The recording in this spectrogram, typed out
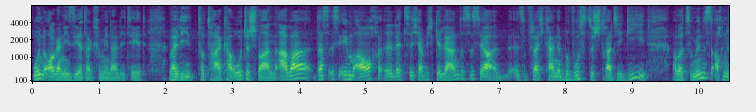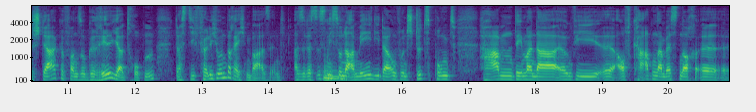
unorganisierter Kriminalität, weil die total chaotisch waren. Aber das ist eben auch, äh, letztlich habe ich gelernt, das ist ja also vielleicht keine bewusste Strategie, aber zumindest auch eine Stärke von so Guerillatruppen, dass die völlig unberechenbar sind. Also das ist nicht so eine Armee, die da irgendwo einen Stützpunkt haben, den man da irgendwie äh, auf Karten am besten noch äh, äh,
